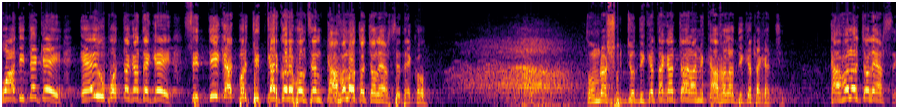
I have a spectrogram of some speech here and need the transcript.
ওয়াদি থেকে, এই উপত্যকা থেকে সিদ্দিক আকবর চিৎকার করে বলছেন কাফেলা তো চলে আসছে, দেখো। তোমরা সূর্য দিকে তাকাচ্ছ আর আমি কাফেলার দিকে তাকাচ্ছি। কাফেলা চলে আসছে।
